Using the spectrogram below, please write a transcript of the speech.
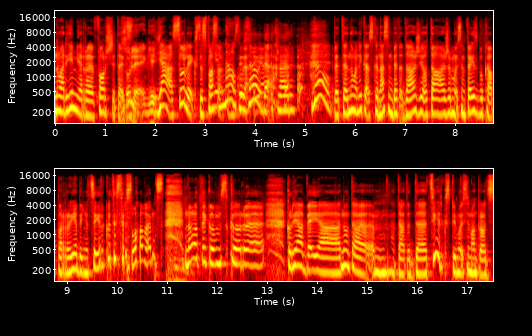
Nu, ar viņiem ir uh, forši tāds. Sulēgi. Jā, sulīgs tas Ja pasākums. nav ko jā. zaudēt, var. Nav. Bet, nu, man liekas, ka nesen bija tāda ažiotāža mums Facebookā par riebiņu cirku. Tas ir slavens notikums, kur, eh, kur jābija, nu, tā, mm, tā tad eh, cirks, pie mums, man braucis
